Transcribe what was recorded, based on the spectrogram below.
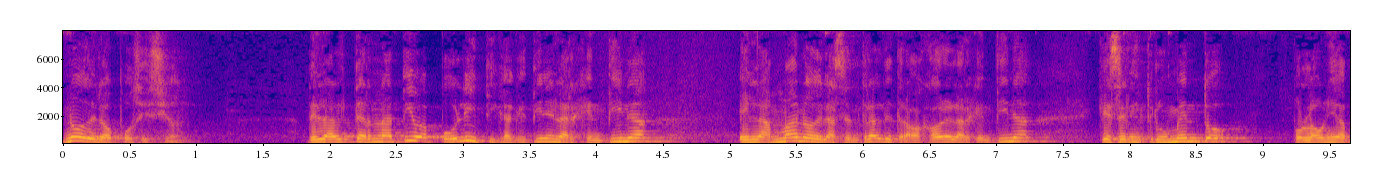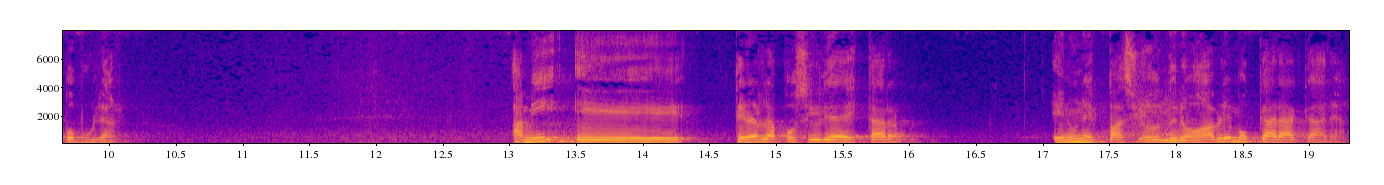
no de la oposición, de la alternativa política que tiene la Argentina en las manos de la Central de Trabajadores de la Argentina, que es el instrumento por la unidad popular. A mí, eh, tener la posibilidad de estar en un espacio donde nos hablemos cara a cara,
